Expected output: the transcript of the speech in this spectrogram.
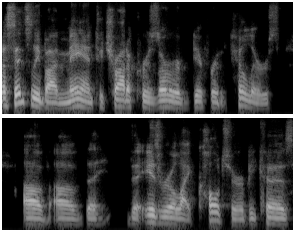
essentially by man to try to preserve different pillars of of the the israelite culture because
